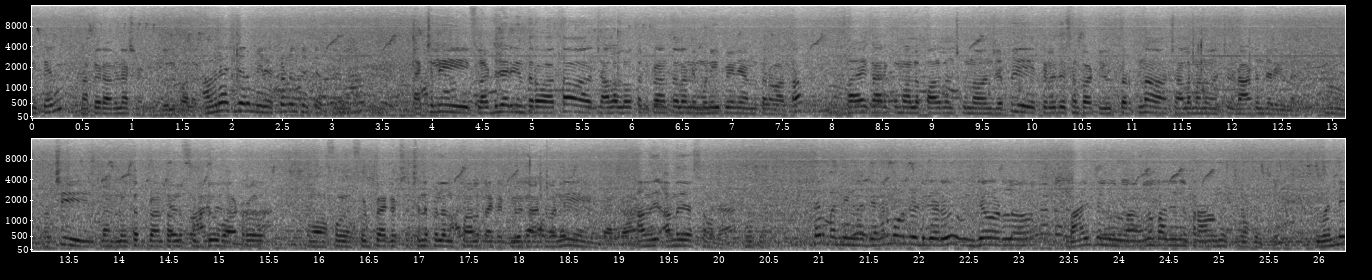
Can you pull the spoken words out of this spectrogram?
మీ పేరు? నా పేరు అవినాష్ అండి దూలిపాలెం అవినాష్ గారు మీరు ఎక్కడి నుంచి వచ్చారు యాక్చువల్లీ ఫ్లడ్ జరిగిన తర్వాత చాలా లోతట్టు ప్రాంతాలన్నీ మునిగిపోయినాయి అన్న తర్వాత సహాయ కార్యక్రమాల్లో పాల్పంచుకుందామని చెప్పి తెలుగుదేశం పార్టీ యూత్ తరఫున చాలా మంది వచ్చి రావడం జరిగిందండి వచ్చి ఇట్లాంటి లోతట్టు ప్రాంతాల్లో ఫుడ్ వాటర్ ఫుడ్ ప్యాకెట్స్ చిన్నపిల్లల పాల ప్యాకెట్లు ఇలాంటివన్నీ అంద అందజేస్తా ఉన్నాం. సార్ మరి నిన్న జగన్మోహన్ రెడ్డి గారు విజయవాడలో బాధితులు అన్న బాధితులు ప్రారంభించినప్పుడు ఇవన్నీ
